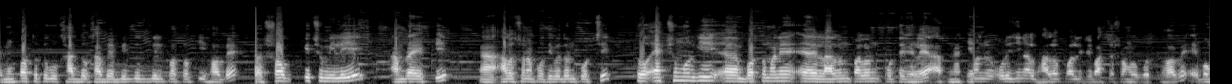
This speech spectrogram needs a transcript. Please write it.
এবং কতটুকু খাদ্য খাবে, বিদ্যুৎ বিল কত কি হবে সব কিছু মিলিয়েই আমরা একটি আলোচনা প্রতিবেদন করছি। তো একশো মুরগি বর্তমানে লালন পালন করতে গেলে আপনাকে অরিজিনাল ভালো কোয়ালিটির বাচ্চা সংগ্রহ করতে হবে এবং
